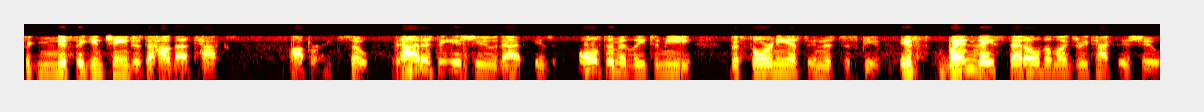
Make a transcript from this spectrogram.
significant changes to how that tax operates. So that is the issue that is ultimately, to me, the thorniest in this dispute. If when they settle the luxury tax issue,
